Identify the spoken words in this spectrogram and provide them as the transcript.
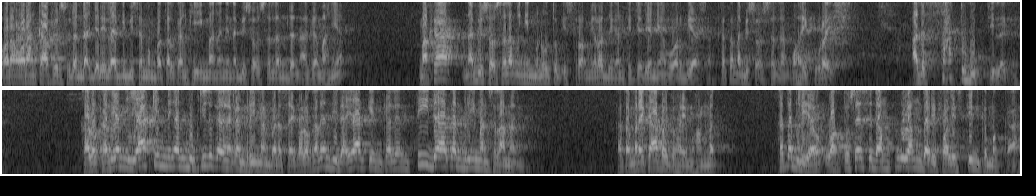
orang-orang kafir sudah tidak jadi lagi bisa membatalkan keimanannya Nabi SAW dan agamanya. Maka Nabi SAW ingin menutup Isra Mi'raj dengan kejadian yang luar biasa. Kata Nabi SAW, wahai Quraisy, ada satu bukti lagi. Kalau kalian yakin dengan bukti itu kalian akan beriman pada saya. Kalau kalian tidak yakin, kalian tidak akan beriman selamanya. Kata mereka apa itu hai Muhammad? Kata beliau, waktu saya sedang pulang dari Palestina ke Mekah,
